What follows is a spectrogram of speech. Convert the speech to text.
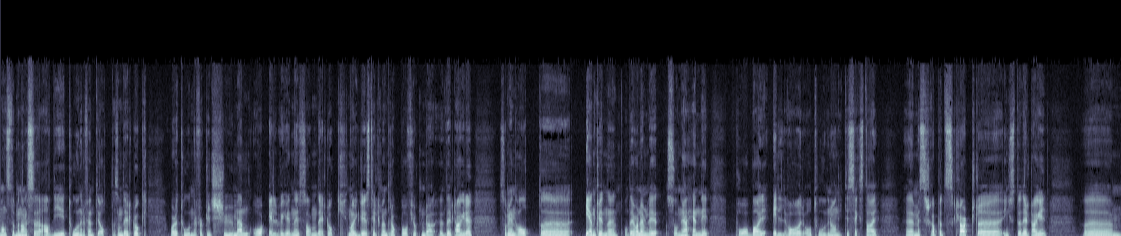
mannsdominanse. Av de 258 som deltok, var det 247 menn og 11 kvinner som deltok. Norge stilte med en tropp på 14 deltakere, som inneholdt uh, kvinne, og det var nemlig Sonja Hennie på bare 11 år og 296 dager. Uh, mesterskapets klart uh, yngste deltaker. Uh,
